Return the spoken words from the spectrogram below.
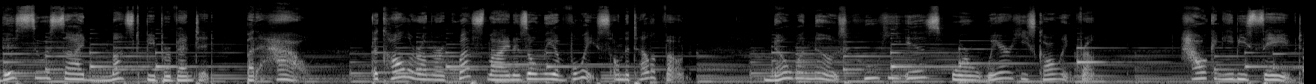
This suicide must be prevented, but how? The caller on the request line is only a voice on the telephone. No one knows who he is or where he's calling from. How can he be saved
